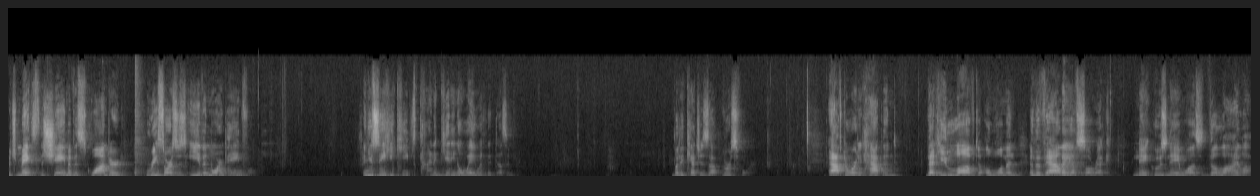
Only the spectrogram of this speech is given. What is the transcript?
which makes the shame of his squandered resources even more painful. And you see, he keeps kind of getting away with it, doesn't he? But it catches up, verse 4. Afterward, it happened that he loved a woman in the valley of Sorek, whose name was Delilah.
